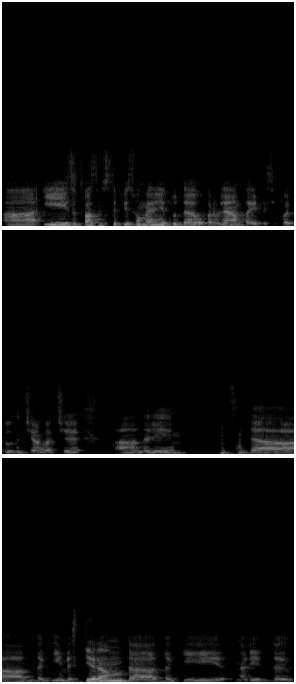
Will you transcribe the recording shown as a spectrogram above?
А, и затова съм си записал умението да управлявам парите си, което означава, че а, нали, да, да ги инвестирам, да, да ги, нали, да,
